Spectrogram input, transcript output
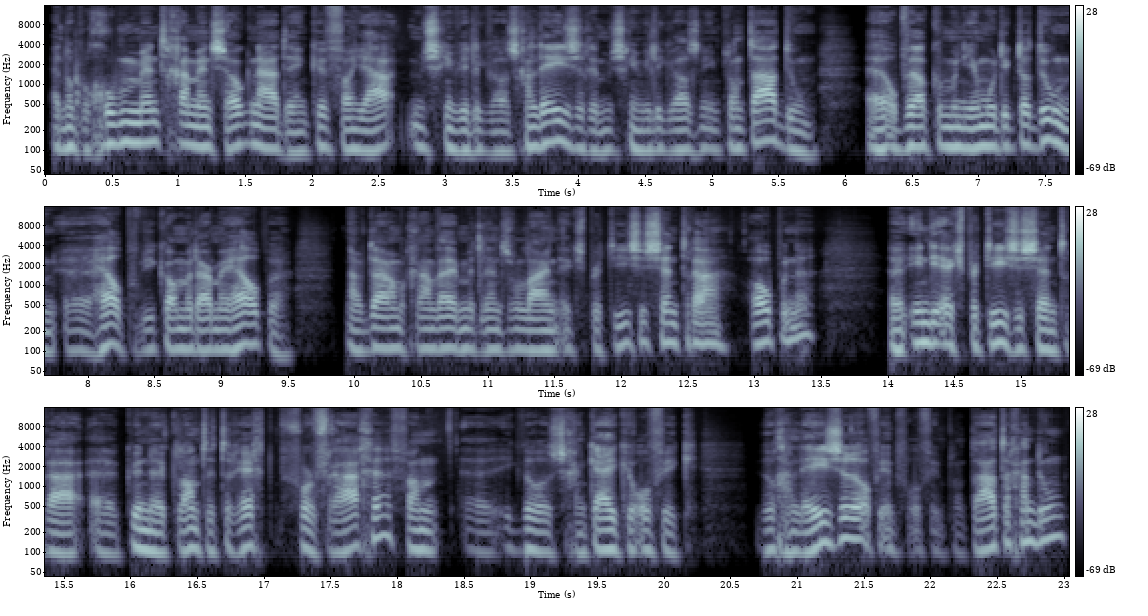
En op een goed moment gaan mensen ook nadenken van ja, misschien wil ik wel eens gaan lezen, misschien wil ik wel eens een implantaat doen. Uh, op welke manier moet ik dat doen? Uh, help, wie kan me daarmee helpen? Nou, daarom gaan wij met Lens Online expertisecentra openen. In die expertisecentra kunnen klanten terecht voor vragen van ik wil eens gaan kijken of ik wil gaan lezen of, of implantaten gaan doen.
